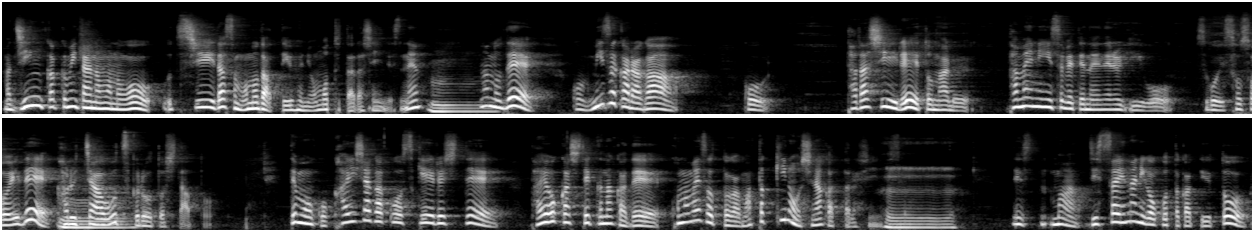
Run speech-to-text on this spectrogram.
まあ、人格みたいなものを映し出すものだっていうふうに思ってたらしいんですね。うん。なので、こう、自らが、こう、正しい例となるために全てのエネルギーをすごい注いでカルチャーを作ろうとしたと。でも、こう、会社がこうスケールして多様化していく中で、このメソッドが全く機能しなかったらしいんへですよ。ーで、まあ、実際何が起こったかっていうと、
